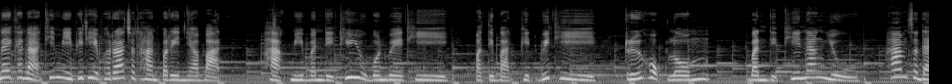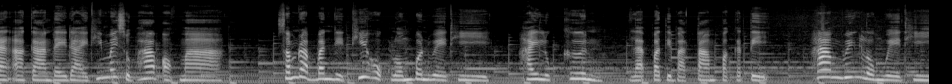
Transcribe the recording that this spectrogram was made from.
ในขณะที่มีพิธีพระราชทานปริญญาบัตร หากมีบัณฑิตที่อยู่บนเวที ปฏิบัติผิดวิธี หรือหกล้ม บัณฑิตที่นั่งอยู่ ห้ามแสดงอาการใด ๆ ที่ไม่สุภาพออกมาสำหรับบัณฑิตที่หกล้มบนเวที ให้ลุกขึ้น และปฏิบัติตามปกติ ห้ามวิ่งลงเวที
